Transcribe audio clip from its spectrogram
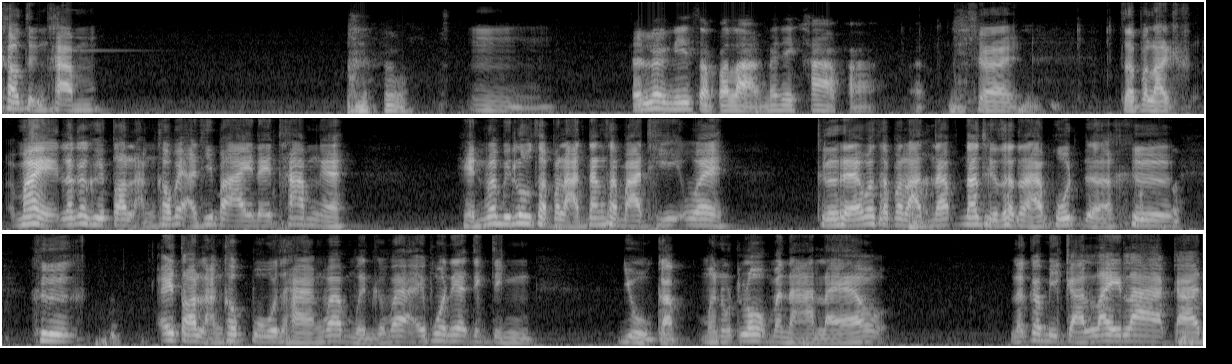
เข้าถึงธรรมอืมแต่เรื่องนี้สัตว์ประหลาดไม่ได้ฆ่าพระใช่สัตว์ประหลาดไม่แล้วก็คือตอนหลังเขาไปอธิบายในถ้ำไงเห็นว่ามีรูปสัตว์ประหลาดนั่งสมาธิเว้ยคือแสดงว่าสัตว์ประหลาดนับนับถือศาสนาพุทธเหรอคือ คือ ไอ้ตอนหลังเขาปูทางว่าเหมือนกับว่าไอ้พวกเนี้ยจริง ๆ อยู่กับมนุษย์โลกมานานแล้ว แล้วก็มีการไล่ล่ากัน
